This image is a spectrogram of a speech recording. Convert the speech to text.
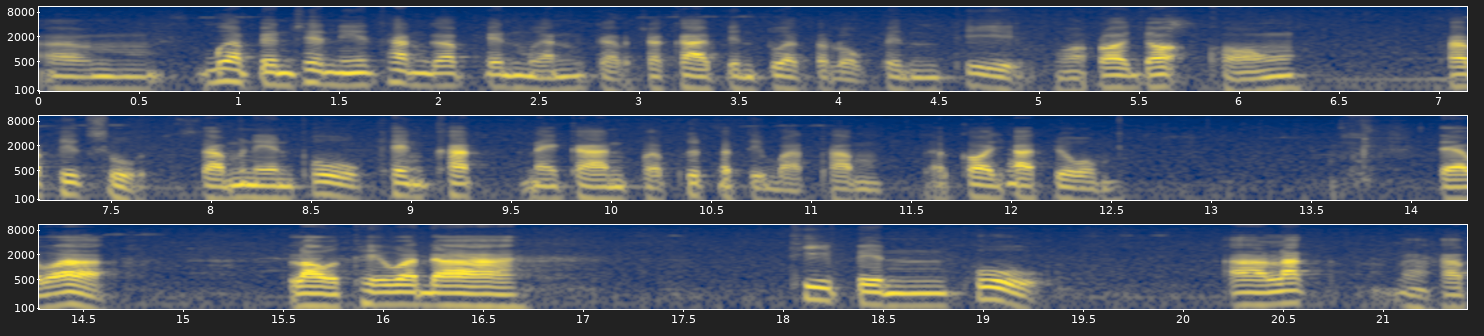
เมเมื่อเป็นเช่นนี้ท่านก็เป็นเหมือนกับจะกลายเป็นตัวตลกเป็นที่หัวเราะเยาะของพระภิกษุสามเณรผู้เข่งคัดในการประพฤติปฏิบัติธรรม แล้วก็ญาติโยม แต่ว่าเราเทวดา ที่เป็นผู้อารักษ์นะครับ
